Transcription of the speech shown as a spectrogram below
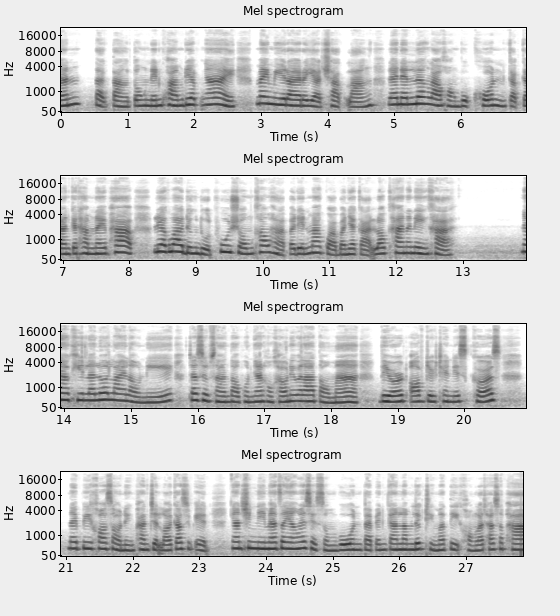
นั้นแตกต่างตรงเน้นความเรียบง่าย ไม่มีรายละเอียดฉากหลัง และเน้นเรื่องราวของบุคคลกับการกระทำในภาพ เรียกว่าดึงดูดผู้ชมเข้าหาประเด็นมากกว่าบรรยากาศรอบข้างนั่นเองค่ะ แนวคิดและลวดลายเหล่านี้ จะสืบสานต่อผลงานของเขาในเวลาต่อมา The Art of the Tennis Course ในปีค.ศ.1791 งานชิ้นนี้แม้จะยังไม่เสร็จสมบูรณ์ แต่เป็นการล้ำลึกถึงมติของรัฐสภา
